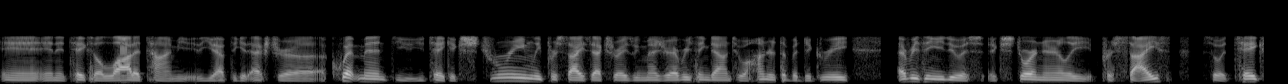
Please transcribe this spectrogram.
and, and it takes a lot of time. You, you have to get extra equipment. You, you take extremely precise X-rays. We measure everything down to a hundredth of a degree. Everything you do is extraordinarily precise, so it takes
